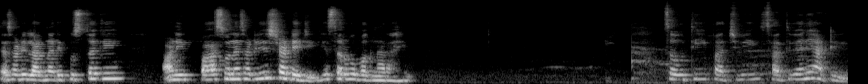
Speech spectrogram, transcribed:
त्यासाठी लागणारी पुस्तके आणि पास होण्यासाठीची स्ट्रॅटेजी हे सर्व बघणार आहे. चौथी पाचवी सातवी आणि आठवी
